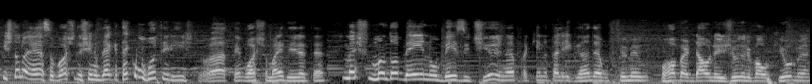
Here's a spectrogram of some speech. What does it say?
Questão não é essa, eu gosto do Shane Black até como roteirista, eu até gosto mais dele até. Mas mandou bem no Base Tears, né, pra quem não tá ligando, é um filme com Robert Downey Jr. e Val Kilmer.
